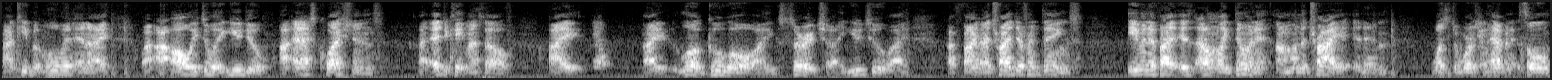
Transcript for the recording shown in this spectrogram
I keep it moving, and I I always do what you do. I ask questions. I educate myself. I Yep. I look, Google, I search, I YouTube, I I find I try different things. Even if I is I don't like doing it, I'm gonna try it, and then what's the worst can happen? So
